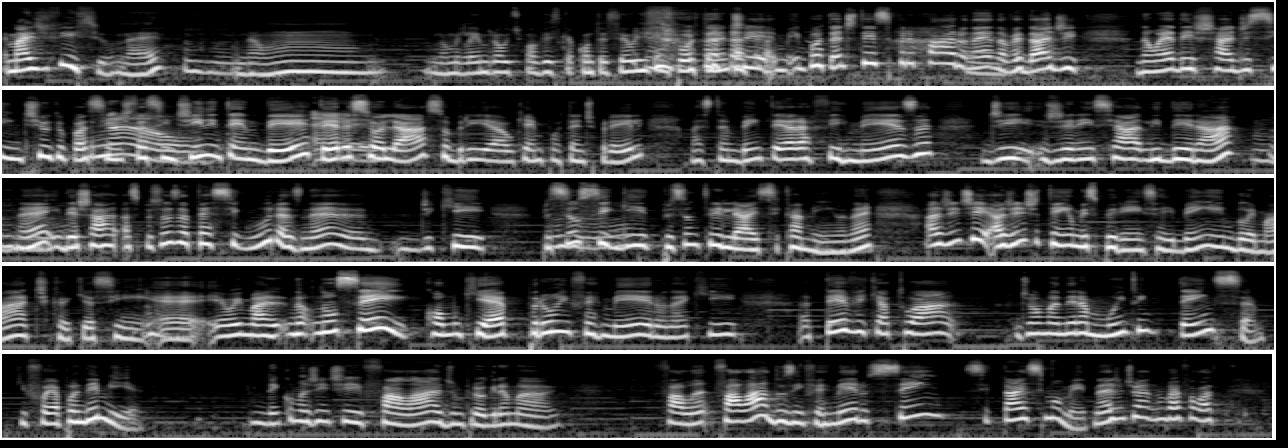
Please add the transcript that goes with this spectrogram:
é mais difícil, né? Uhum. Não não me lembro a última vez que aconteceu isso. Importante, importante ter esse preparo, né? é. né? Na verdade, não é deixar de sentir o que o paciente está sentindo, entender, ter é. esse olhar sobre o que é importante para ele, mas também ter a firmeza de gerenciar, liderar, uhum. né? E deixar as pessoas até seguras, né? De que Precisam uhum. seguir, precisam trilhar esse caminho, né? A gente, a gente tem uma experiência aí bem emblemática que, assim, uhum. é, eu imagino... Não, não sei como que é pro enfermeiro, né? Que uh, teve que atuar de uma maneira muito intensa, que foi a pandemia. Não tem como a gente falar de um programa... Fala, falar dos enfermeiros sem citar esse momento, né? A gente não vai falar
